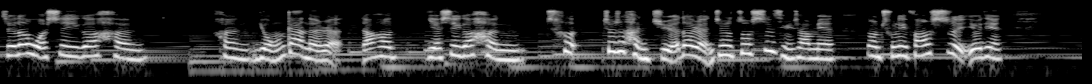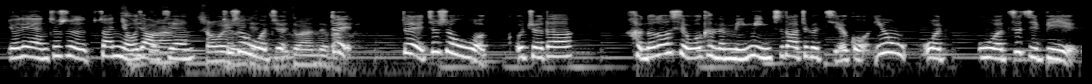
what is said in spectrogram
觉得我是一个很。很勇敢的人，然后也是一个很彻，就是很绝的人，就是做事情上面那种处理方式有点，有点就是钻牛角尖，就是我觉对，对，就是我我觉得很多东西我可能明明知道这个结果，因为我。我自己比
